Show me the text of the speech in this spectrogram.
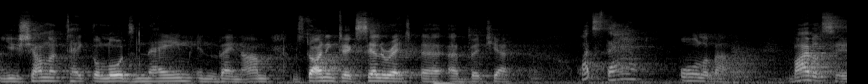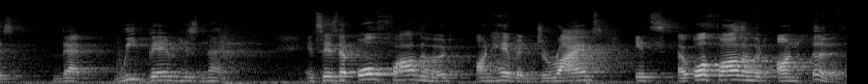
you shall not take the Lord's name in vain. Now, I'm, I'm starting to accelerate uh, a bit here. What's that all about? The Bible says that we bear his name. It says that all fatherhood on heaven derives its, uh, all fatherhood on earth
